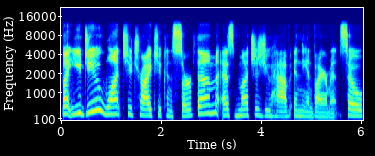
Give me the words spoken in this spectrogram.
but you do want to try to conserve them as much as you have in the environment. So,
